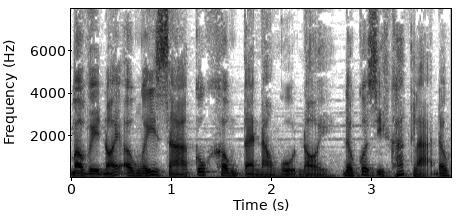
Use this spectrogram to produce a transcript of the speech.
Bảo vệ nói ông ấy già cũng không tài nào ngủ nổi, Đâu có gì khác lạ đâu.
